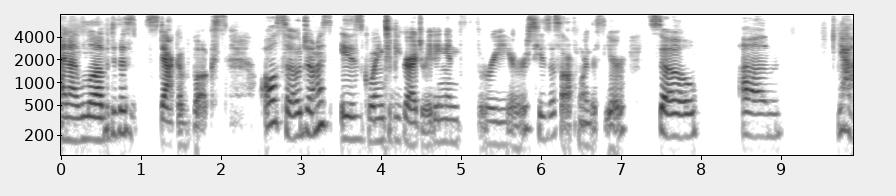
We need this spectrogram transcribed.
and I loved this stack of books. Also, Jonas is going to be graduating in three years. He's a sophomore this year. So, um, yeah,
